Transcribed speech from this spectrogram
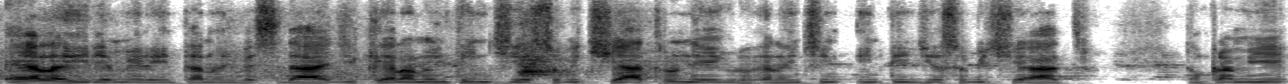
ela iria me orientar na universidade que ela não entendia sobre teatro negro, ela entendia sobre teatro. Então, para mim,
